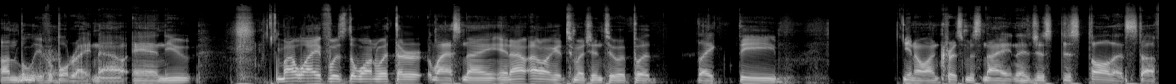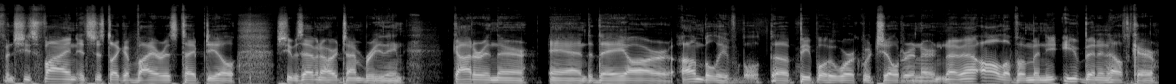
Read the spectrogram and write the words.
unbelievable right now. And you, my wife was the one with her last night, and I, I don't get too much into it, but like the, you know, on Christmas night, and it's just just all that stuff. And she's fine. It's just like a virus type deal. She was having a hard time breathing. Got her in there, and they are unbelievable. The people who work with children are all of them, and you- you've been in healthcare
